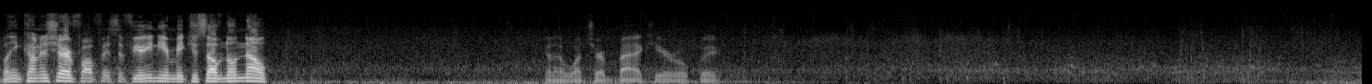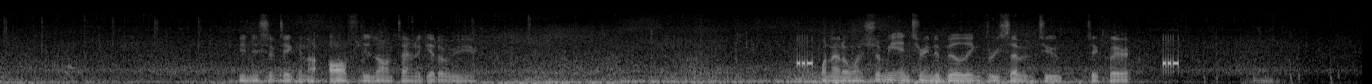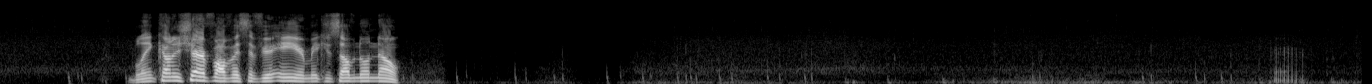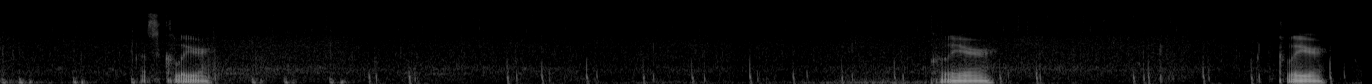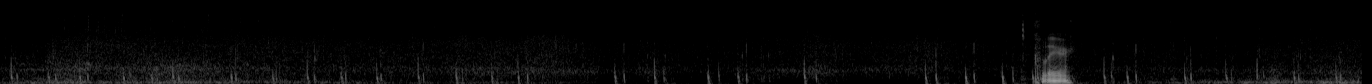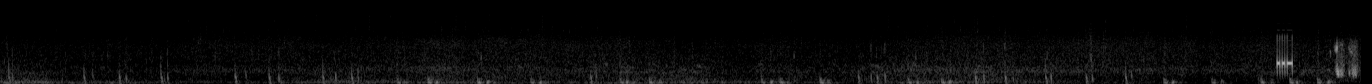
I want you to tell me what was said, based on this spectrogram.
Blaine County Sheriff Office, if you're in here, make yourself known now. Gotta watch our back here real quick. Units are taking an awfully long time to get over here. One out of one. Show me entering the building. 372 to clear it. Blaine County Sheriff Office, if you're in here, make yourself known now. Okay. That's clear. Clear. Clear. Clear.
